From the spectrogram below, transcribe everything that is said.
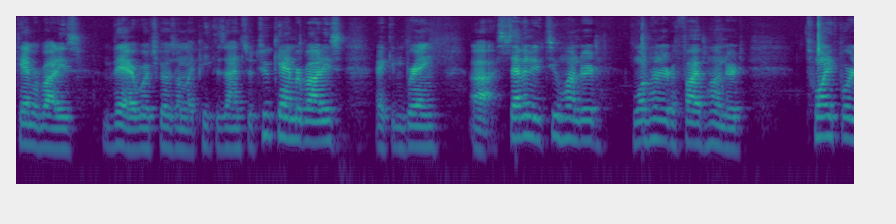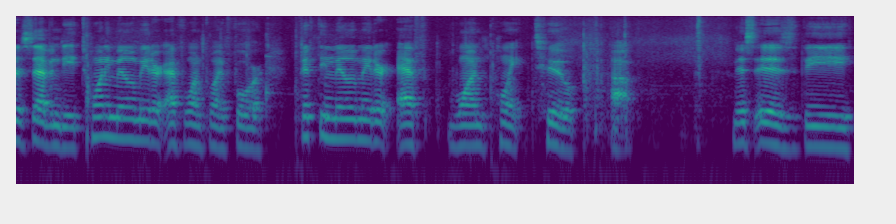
camera bodies there, which goes on my Peak Design. So two camera bodies I can bring uh, 70 to 200, 100 to 500, 24 to 70, 20 millimeter f1.4, 50 millimeter f1.2. Uh, this is the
